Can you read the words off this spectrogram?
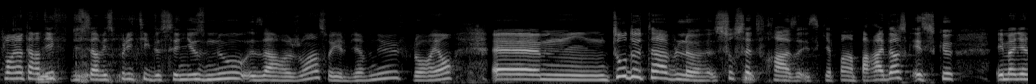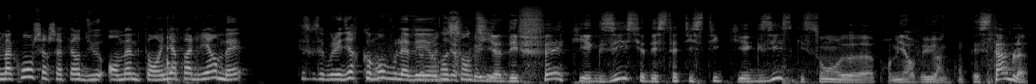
Florian, Tardif du service politique de CNews nous a rejoint. Soyez le bienvenu, Florian. Euh, tour de table sur cette phrase. Est-ce qu'il n'y a pas un paradoxe? Est-ce que Emmanuel Macron cherche à faire du en même temps? Il n'y a pas de lien, mais qu'est-ce que ça voulait dire? Comment vous l'avez ressenti? qu'il y a des faits qui existent, il y a des statistiques qui existent, qui sont euh, à première vue incontestables.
